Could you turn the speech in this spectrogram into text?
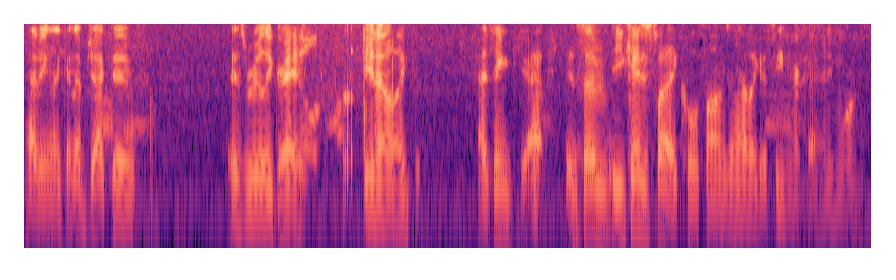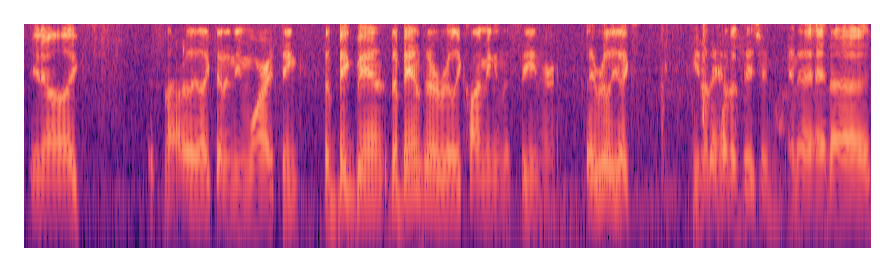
having like an objective is really great. You know, like I think uh, instead of you can't just play like cool songs and have like a scene haircut anymore. You know, like it's not really like that anymore. I think the big band, the bands that are really climbing in the scene, are they really like, you know, they have a vision and a, and a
